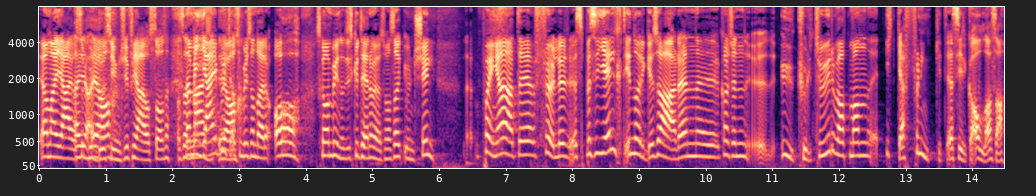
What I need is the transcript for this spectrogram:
ja, nei, jeg også burde jo si unnskyld, for jeg også Altså, Nei, men jeg burde, ja. Og blir det sånn der Åh, skal man begynne å diskutere om hvem som har sagt unnskyld? Poenget er at jeg føler Spesielt i Norge så er det en, eh, kanskje en eh, ukultur ved at man ikke er flinke til Jeg sier ikke alle, altså.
